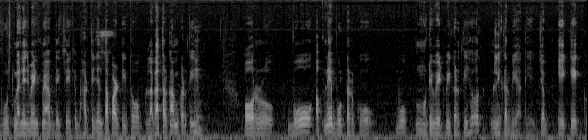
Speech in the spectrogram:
बूथ मैनेजमेंट में आप देखिए कि भारतीय जनता पार्टी तो लगातार काम करती है हम्म। और वो अपने वोटर को वो मोटिवेट भी करती है और लेकर भी आती है जब एक एक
